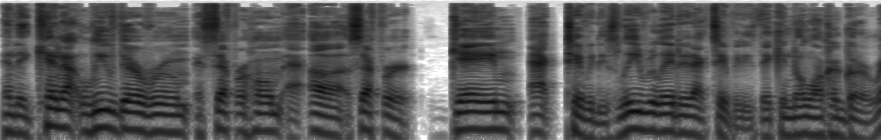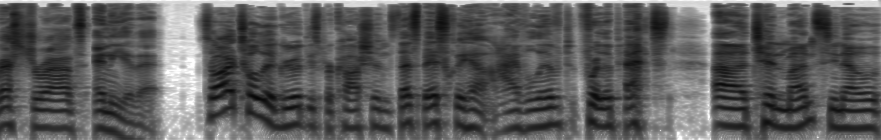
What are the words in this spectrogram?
and they cannot leave their room except for home, uh, except for game activities, league related activities. They can no longer go to restaurants, any of that. So I totally agree with these precautions. That's basically how I've lived for the past uh, 10 months, you know,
